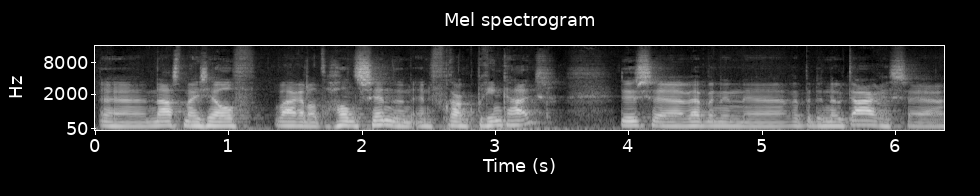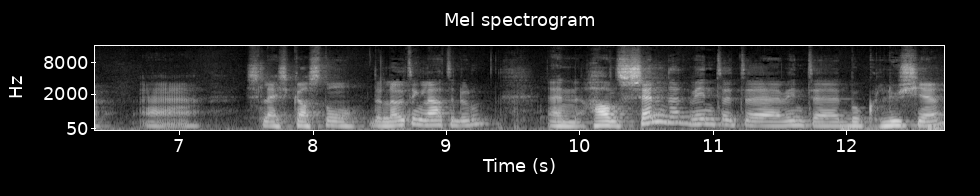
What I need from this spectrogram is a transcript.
Eh, naast mijzelf waren dat Hans Zenden en Frank Brinkhuis. Dus eh, we, hebben een, eh, we hebben de notaris eh, eh, slash Gaston de loting laten doen. En Hans Sende wint het, eh, wint, het boek Lucien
